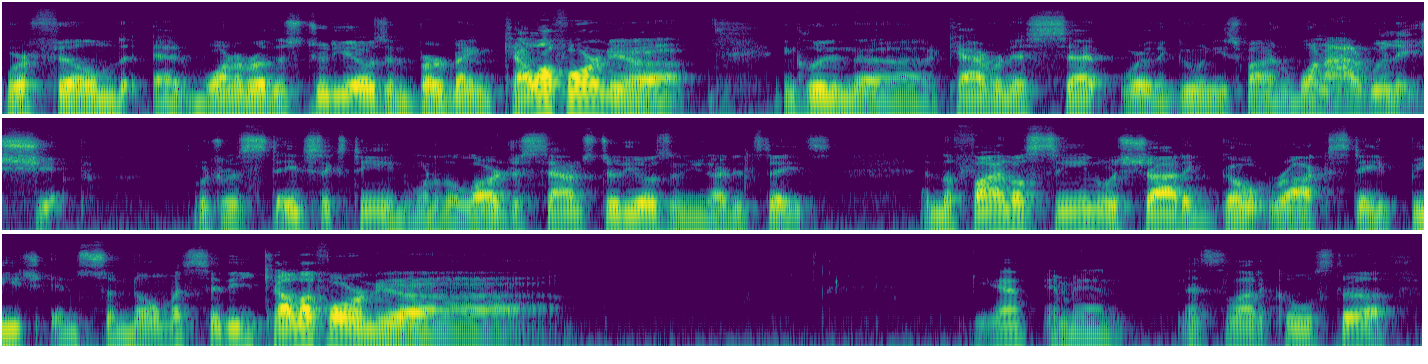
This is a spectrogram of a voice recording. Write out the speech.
were filmed at Warner Brothers Studios in Burbank, California, including the cavernous set where the Goonies find One Eyed Willie's ship, which was Stage 16, one of the largest sound studios in the United States. And the final scene was shot at Goat Rock State Beach in Sonoma City, California. Yeah. Yeah, man, that's a lot of cool stuff.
